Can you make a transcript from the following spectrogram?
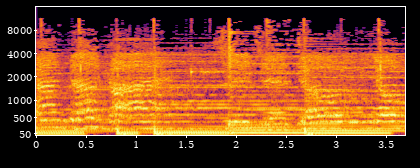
看得开世界就有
